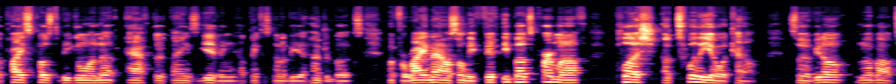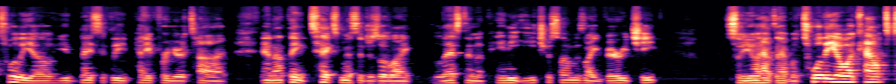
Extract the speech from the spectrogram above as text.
The price is supposed to be going up after Thanksgiving. I think it's going to be a hundred bucks. But for right now, it's only 50 bucks per month plus a Twilio account. So if you don't know about Twilio, you basically pay for your time. And I think text messages are like less than a penny each or something. It's like very cheap. So you'll have to have a Twilio account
